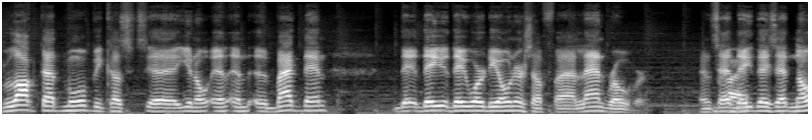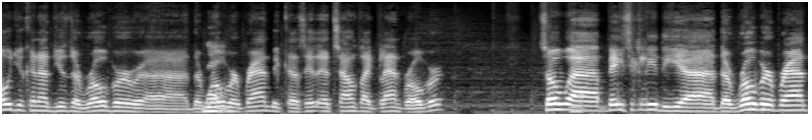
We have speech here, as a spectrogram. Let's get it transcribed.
blocked that move because uh, you know, and, and uh, back then they, they they were the owners of uh, Land Rover, and said Right. they, they said no, you cannot use the Rover uh, the Name. Rover brand because it, it sounds like Land Rover. So uh, basically, the uh, the Rover brand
